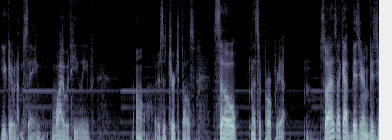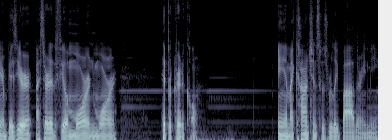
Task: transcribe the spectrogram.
you get what I'm saying. Why would he leave? Oh, there's the church bells. So that's appropriate. So as I got busier and busier and busier, I started to feel more and more hypocritical. And my conscience was really bothering me.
